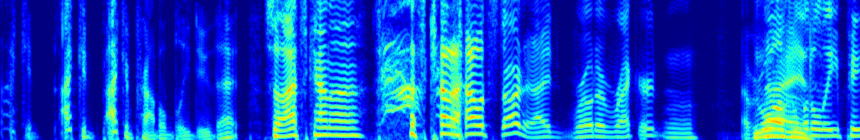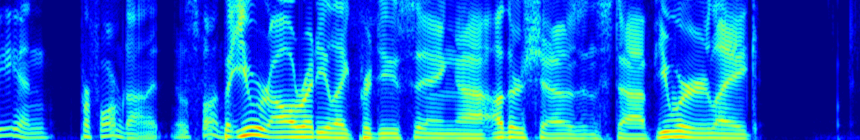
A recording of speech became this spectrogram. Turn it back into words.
I could, I could, I could probably do that. So that's kind of that's kind of how it started. I wrote a record and as well as a little EP and performed on it. It was fun. But you were already like producing uh, other shows and stuff. You were like,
